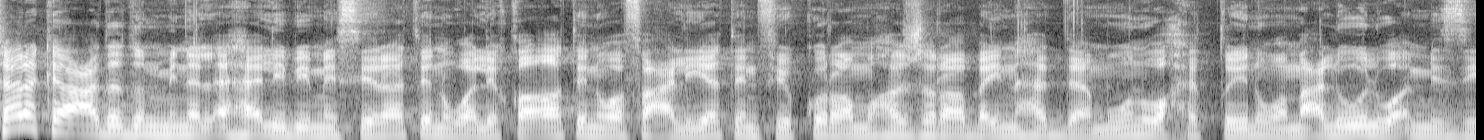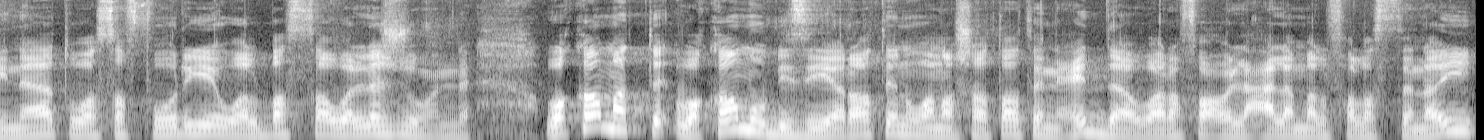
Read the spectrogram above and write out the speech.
شارك عدد من الأهالي بمسيرات ولقاءات وفعاليات في قرى مهجرة بينها الدامون وحطين ومعلول وأم الزينات وصفوري والبصة واللجون. وقامت وقاموا بزيارات ونشاطات عدة ورفعوا العلم الفلسطيني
